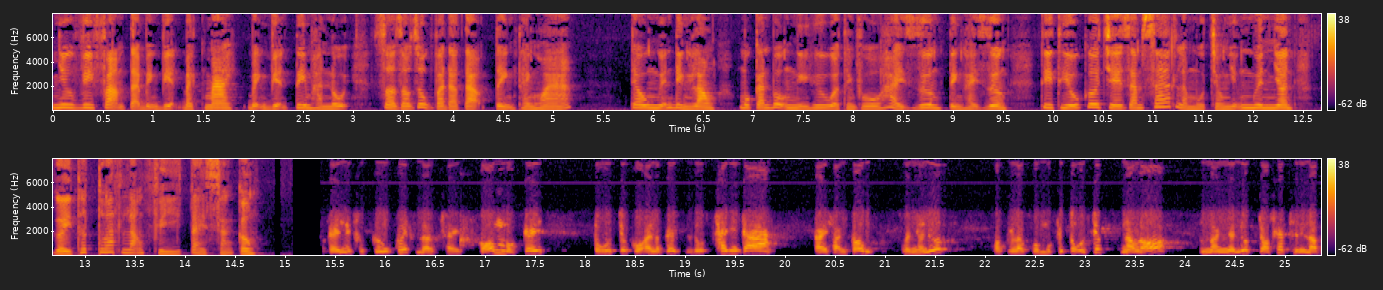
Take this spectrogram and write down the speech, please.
như vi phạm tại Bệnh viện Bạch Mai, Bệnh viện Tim Hà Nội, Sở Giáo dục và Đào tạo tỉnh Thanh Hóa. Theo Nguyễn Đình Long, một cán bộ nghỉ hưu ở thành phố Hải Dương, tỉnh Hải Dương, thì thiếu cơ chế giám sát là một trong những nguyên nhân gây thất thoát lãng phí tài sản công. Cái này phải cương quyết là phải có một cái tổ chức gọi là cái thanh tra tài sản công của nhà nước hoặc là của một cái tổ chức nào đó mà nhà nước cho phép thành lập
